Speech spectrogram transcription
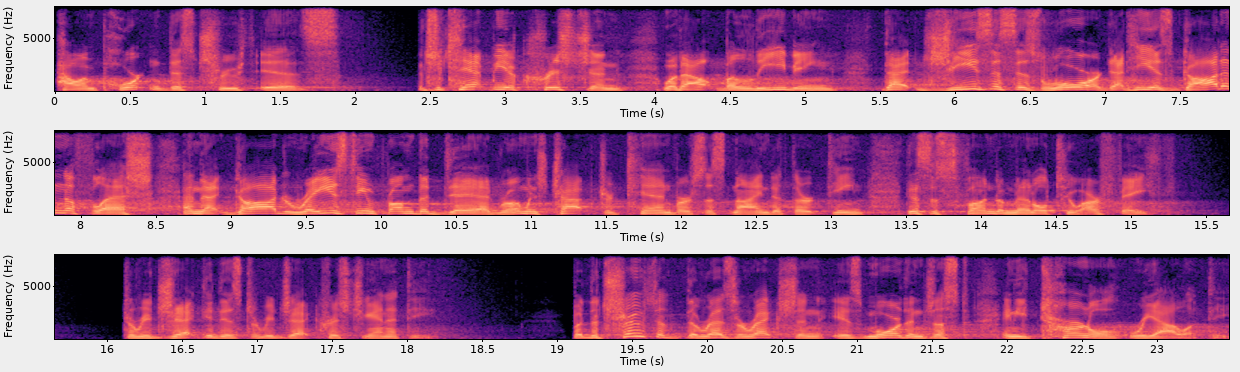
how important this truth is. That you can't be a Christian without believing that Jesus is Lord, that He is God in the flesh, and that God raised Him from the dead. Romans chapter 10, verses 9 to 13. This is fundamental to our faith. To reject it is to reject Christianity. But the truth of the resurrection is more than just an eternal reality.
